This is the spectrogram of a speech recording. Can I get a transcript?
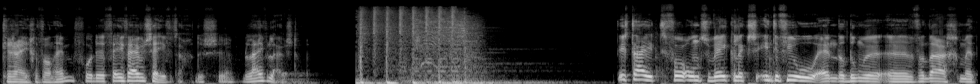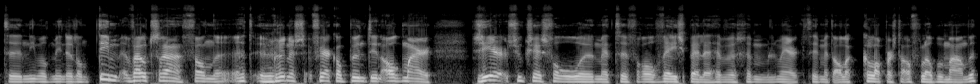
krijgen van hem voor de V75. Dus blijf luisteren. Het is tijd voor ons wekelijks interview en dat doen we uh, vandaag met uh, niemand minder dan Tim Woudstra van uh, het Runnersverkooppunt in Alkmaar. Zeer succesvol met vooral V-spellen hebben we gemerkt met alle klappers de afgelopen maanden.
